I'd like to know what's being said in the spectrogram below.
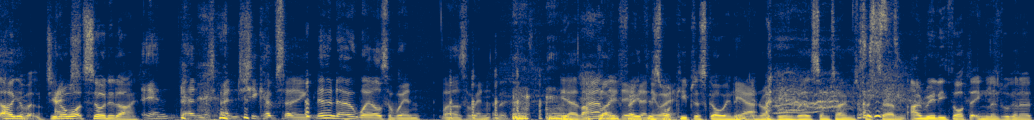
Oh, yeah, do you know And- what? So did I. And, and and she kept saying, "No, no, Wales will win. Wales will win." Yeah, that And blind they faith did is what keeps us going in, Yeah. in rugby in Wales sometimes. But um, I really thought that England were going to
